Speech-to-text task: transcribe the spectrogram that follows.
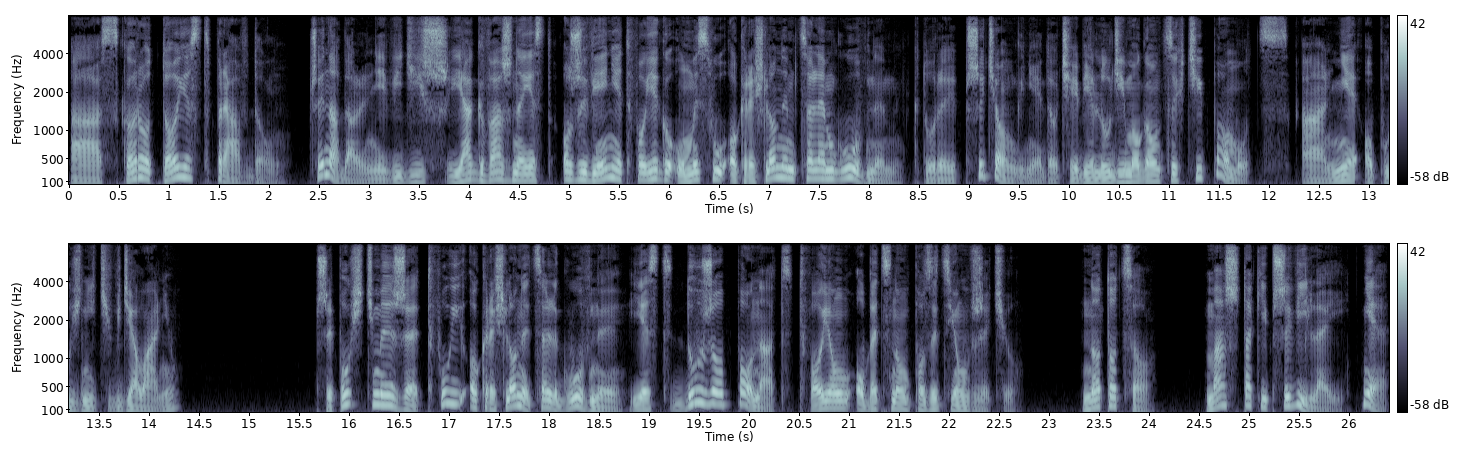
A skoro to jest prawdą, czy nadal nie widzisz, jak ważne jest ożywienie Twojego umysłu określonym celem głównym, który przyciągnie do Ciebie ludzi mogących Ci pomóc, a nie opóźnić w działaniu? Przypuśćmy, że Twój określony cel główny jest dużo ponad Twoją obecną pozycją w życiu. No to co? Masz taki przywilej, nie,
